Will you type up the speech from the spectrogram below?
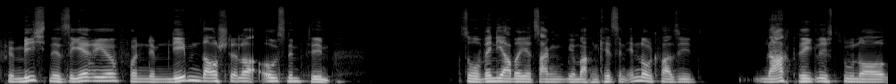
für mich eine Serie von einem Nebendarsteller aus einem Film. So, wenn die aber jetzt sagen, wir machen Cassian Endor quasi nachträglich zu einer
